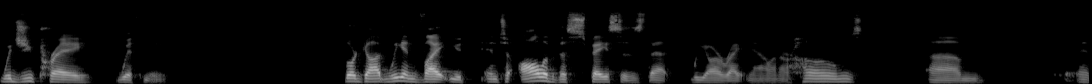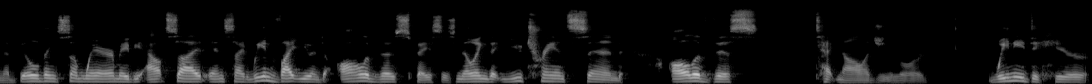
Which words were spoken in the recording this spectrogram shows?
would you pray with me? Lord God, we invite you into all of the spaces that we are right now in our homes, um, in a building somewhere, maybe outside, inside. We invite you into all of those spaces, knowing that you transcend all of this technology, Lord. We need to hear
